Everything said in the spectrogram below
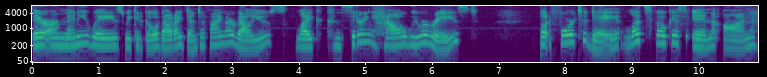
There are many ways we could go about identifying our values, like considering how we were raised. But for today, let's focus in on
